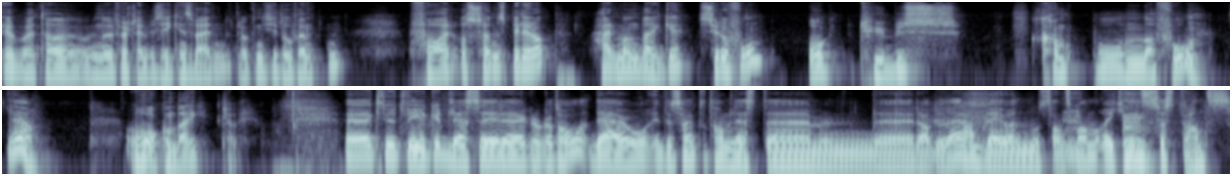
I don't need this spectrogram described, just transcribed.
jeg bare tar, når vi først er i musikkens verden, klokken 22.15. Far og sønn spiller opp. Herman Berge, xylofon, og tubus camponafon. Ja. Og Håkon Berg, klaver. Eh, Knut Wigert leser eh, klokka tolv. Det er jo interessant at han leste mm, radio der. Han ble jo en motstandsmann, og ikke minst søster hans.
